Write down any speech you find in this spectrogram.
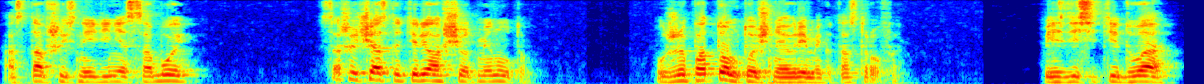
Оставшись наедине с собой, Саша часто терял счет минутам. Уже потом точное время катастрофы. Без десяти два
